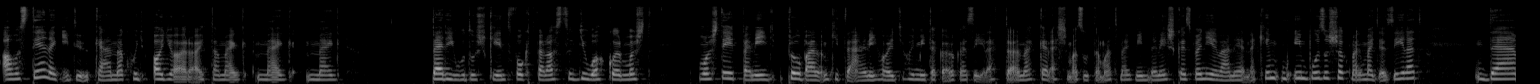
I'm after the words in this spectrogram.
ahhoz tényleg idő kell, meg hogy agyal rajta, meg, meg, meg periódusként fogd fel azt, hogy jó, akkor most, most éppen így próbálom kitálni, hogy, hogy mit akarok az élettől, meg keresem az utamat, meg minden, és közben nyilván érnek impulzusok, meg megy az élet, de,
